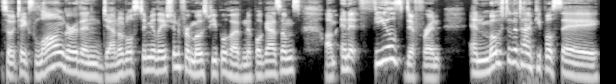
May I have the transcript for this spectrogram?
So it takes longer than genital stimulation for most people who have nipple gasms. Um, and it feels different. And most of the time, people say,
